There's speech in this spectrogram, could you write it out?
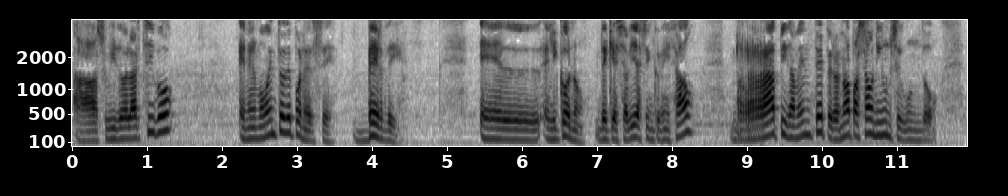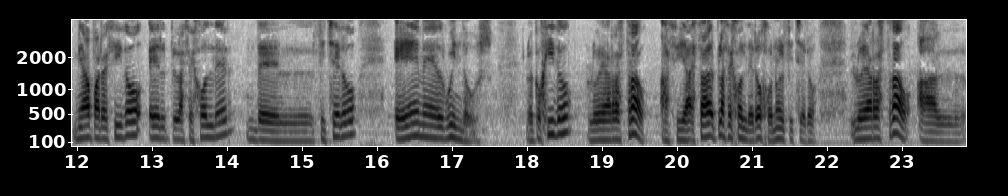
ha subido el archivo, en el momento de ponerse verde el, el icono de que se había sincronizado, rápidamente, pero no ha pasado ni un segundo, me ha aparecido el placeholder del fichero en el Windows. Lo he cogido, lo he arrastrado hacia. Estaba el placeholder, ojo, no el fichero. Lo he arrastrado al,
